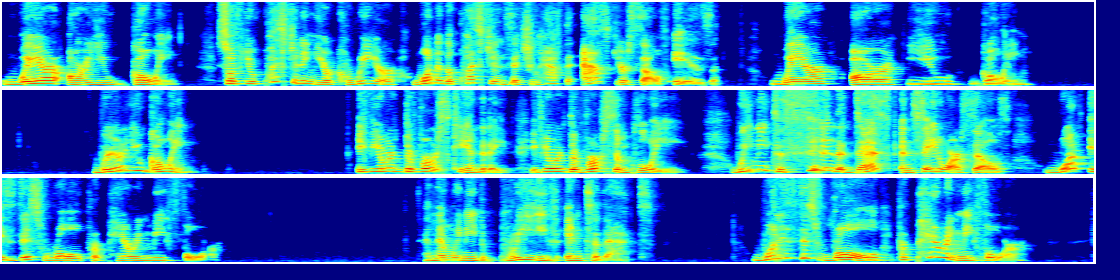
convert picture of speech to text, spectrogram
where are you going? So if you're questioning your career, one of the questions that you have to ask yourself is, where are you going? Where are you going? If you're a diverse candidate, if you're a diverse employee, we need to sit in the desk and say to ourselves, what is this role preparing me for? And then we need to breathe into that. What is this role preparing me for?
